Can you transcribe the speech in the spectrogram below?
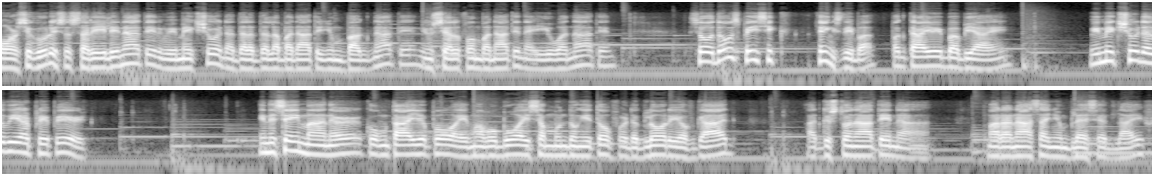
Or siguro sa sarili natin, we make sure na daladala ba natin yung bag natin, yung cellphone ba natin na iwan natin. So those basic things, di ba? Pag tayo ibabiyahe, we make sure that we are prepared. In the same manner, kung tayo po ay mabubuhay sa mundong ito for the glory of God at gusto natin na maranasan yung blessed life,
